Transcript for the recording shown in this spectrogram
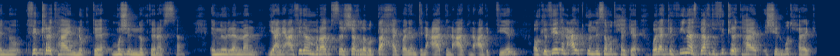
إنه فكرة هاي النكتة مش النكتة نفسها. إنه لما يعني عارفين لما مرات تصير شغلة بتضحك بعدين تنعاد تنعاد تنعاد كثير okay فيها تنعاد وتكون لسه مضحكة ولكن في ناس بياخذوا فكرة هاي الشيء المضحك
